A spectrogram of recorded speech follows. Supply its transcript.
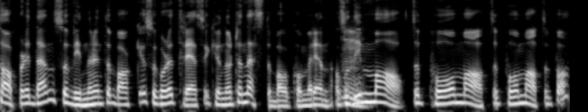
Taper de den, så vinner de tilbake, så går det tre sekunder til neste ball kommer inn. Altså, De mater på, mater på, mater på.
